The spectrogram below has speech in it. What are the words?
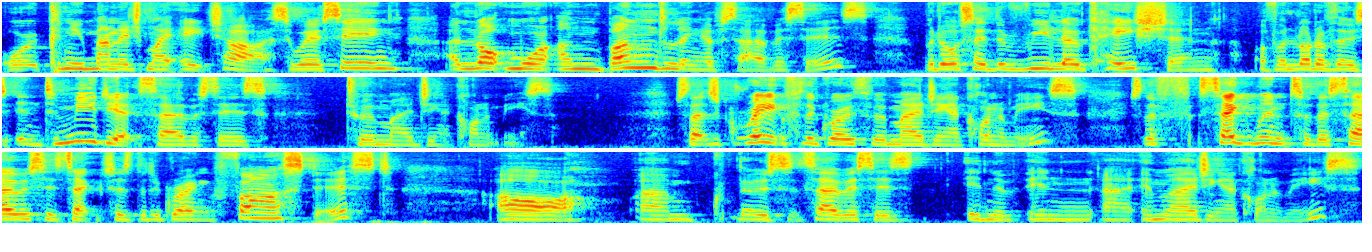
Or can you manage my HR? So we're seeing a lot more unbundling of services, but also the relocation of a lot of those intermediate services to emerging economies. So that's great for the growth of emerging economies. So the segments of the services sectors that are growing fastest are um, those services in, in uh, emerging economies.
